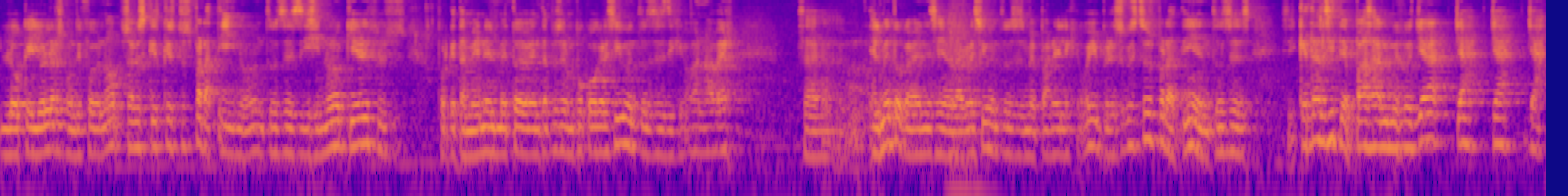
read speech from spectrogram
lo que yo le respondí fue, no, pues sabes que es que esto es para ti, ¿no? Entonces, y si no lo quieres, pues, porque también el método de venta pues era un poco agresivo, entonces dije, bueno, a ver, o sea, el método que me habían enseñado era agresivo, entonces me paré y le dije, oye, pero eso, esto es para ti, entonces, ¿qué tal si te pasa algo? Me dijo, ya, ya, ya, ya,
